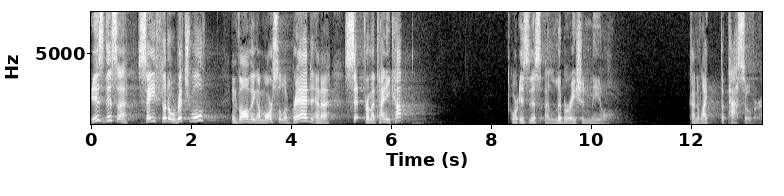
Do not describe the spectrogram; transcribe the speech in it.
Is this a safe little ritual involving a morsel of bread and a sip from a tiny cup? Or is this a liberation meal? Kind of like the Passover.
